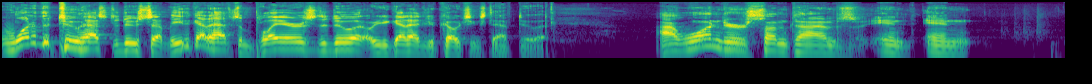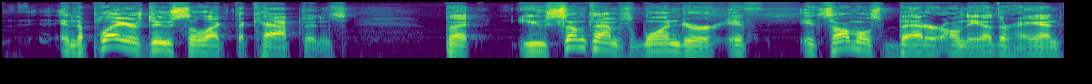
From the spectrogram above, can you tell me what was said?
one of the two has to do something. You got to have some players to do it, or you got to have your coaching staff do it. I wonder sometimes in in and the players do select the captains, but you sometimes wonder if it's almost better on the other hand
